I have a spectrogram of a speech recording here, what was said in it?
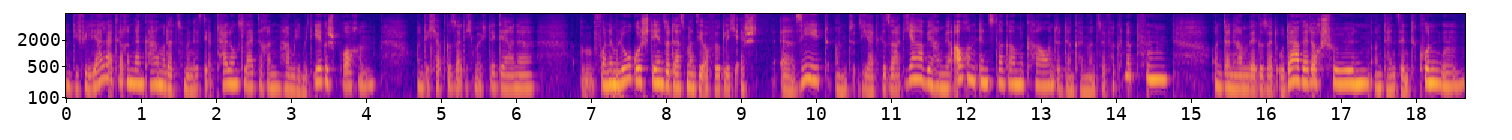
und die Filialleiterin dann kam oder zumindest die Abteilungsleiterin, haben die mit ihr gesprochen und ich habe gesagt, ich möchte gerne ähm, vor einem Logo stehen, sodass man sie auch wirklich äh, sieht. Und sie hat gesagt, ja, wir haben ja auch einen Instagram-Account und dann können wir uns ja verknüpfen. Und dann haben wir gesagt, oh, da wäre doch schön. Und dann sind Kunden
